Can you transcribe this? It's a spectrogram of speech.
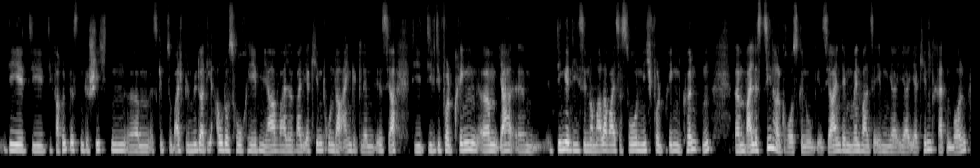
die, die, die verrücktesten Geschichten. Ähm, es gibt zum Beispiel Mütter, die Autos hochheben, ja, weil, weil ihr Kind runter eingeklemmt ist, ja. Die, die, die vollbringen ähm, ja, ähm, Dinge, die sie normalerweise so nicht vollbringen könnten, ähm, weil das Ziel halt groß genug ist, ja, in dem Moment, weil sie eben ihr, ihr, ihr Kind retten wollen.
